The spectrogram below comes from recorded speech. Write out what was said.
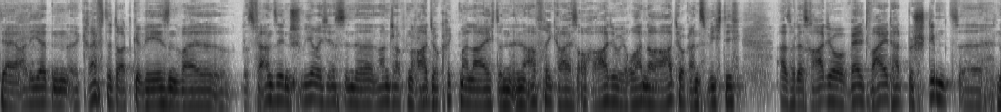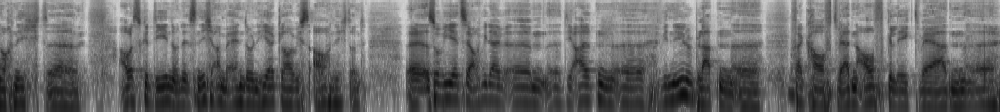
der alliierten Kräfte dort gewesen, weil das Fernsehen schwierig ist in der Landschaft. Ein Radio kriegt man leicht und in Afrika ist auch Radio, Ruanda Radio ganz wichtig. Also das Radio weltweit hat bestimmt äh, noch nicht äh, ausgedient und ist nicht am Ende und hier glaube ich es auch nicht und äh, so wie jetzt ja auch wieder ähm, die alten äh, Vinylplatten äh, verkauft werden, aufgelegt werden. Äh, äh,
